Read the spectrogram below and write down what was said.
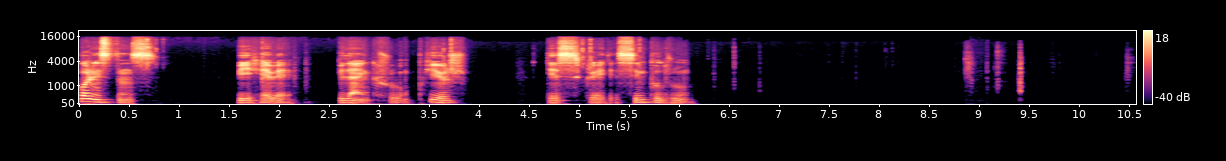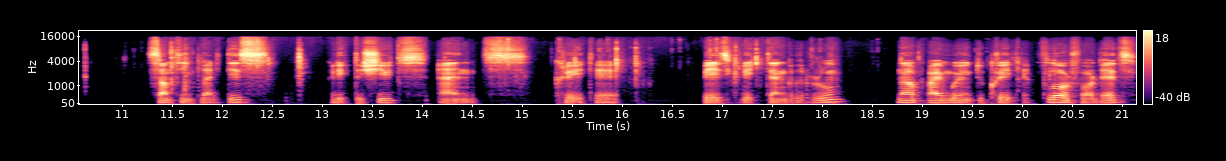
For instance we have a blank room here. Let's create a simple room. Something like this. Click the shift and create a basic rectangular room. Now I'm going to create a floor for that.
